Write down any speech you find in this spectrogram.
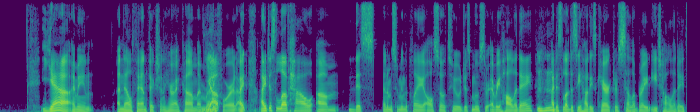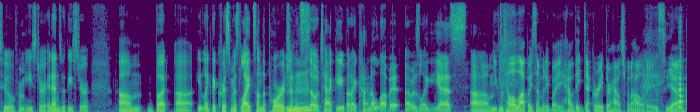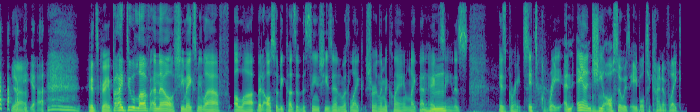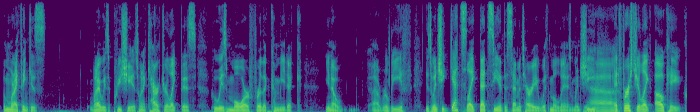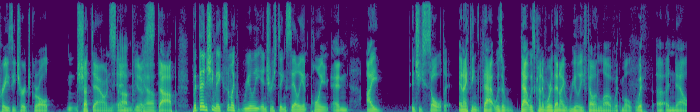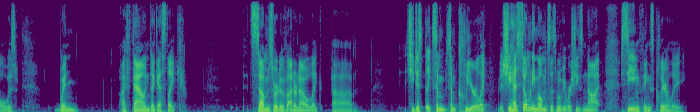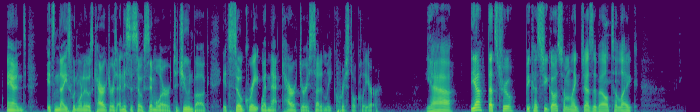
Yeah, I mean, Annelle fan fiction. Here I come. I'm ready Yep. for it. I I just love how um this, and I'm assuming the play also too, just moves through every holiday. Mm-hmm. I just love to see how these characters celebrate each holiday too, from Easter. It ends with Easter. Um, but uh, it- like the Christmas lights on the porch, and Mhm. it's so tacky, but I kind of love it. I was like, yes. Um, You can tell a lot by somebody by how they decorate their house for the holidays. Yeah, yeah. yeah, it's great. But I do love Annelle. She makes me laugh a lot, but also because of the scene she's in with like Shirley MacLaine. Like that egg Mhm. scene is is great. It's great, and and she Mhm. also is able to kind of like, and what I think is, what I always appreciate is when a character like this, who is more for the comedic, you know, uh, relief, is when she gets like that scene at the cemetery with M'Lynn. When she, Yeah. at first, you're like, okay, crazy church girl. mm, Shut down and Stop, you know yeah. stop. But then she makes some like really interesting salient point, and I and she sold it. And I think that was a that was kind of where then I really fell in love with Mol- with uh, Annelle was when I found I guess like some sort of I don't know like uh, she just like some some clear like she has so many moments in this movie where she's not seeing things clearly and it's nice when one of those characters and this is so similar to Junebug it's so great when that character is suddenly crystal clear Yeah. Yeah, that's true. Because she goes from like Jezebel to like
